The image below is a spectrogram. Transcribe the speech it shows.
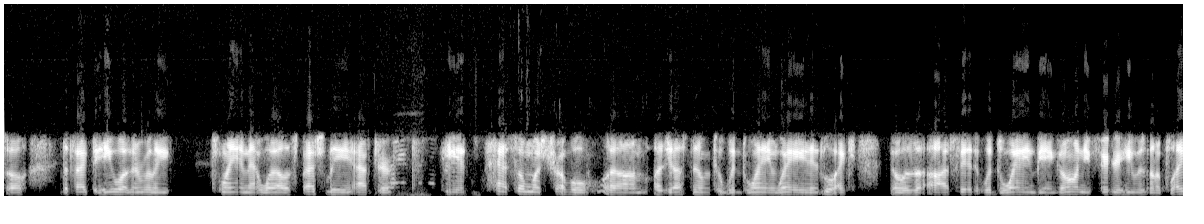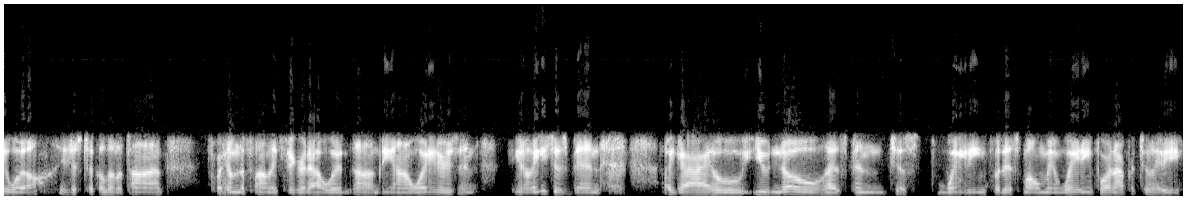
So the fact that he wasn't really playing that well, especially after he had had so much trouble um, adjusting to with Dwyane Wade. It like it was an odd fit with Dwyane being gone. You figure he was going to play well. It just took a little time for him to finally figure it out with um, Dion Waiters, and you know he's just been a guy who you know has been just waiting for this moment, waiting for an opportunity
